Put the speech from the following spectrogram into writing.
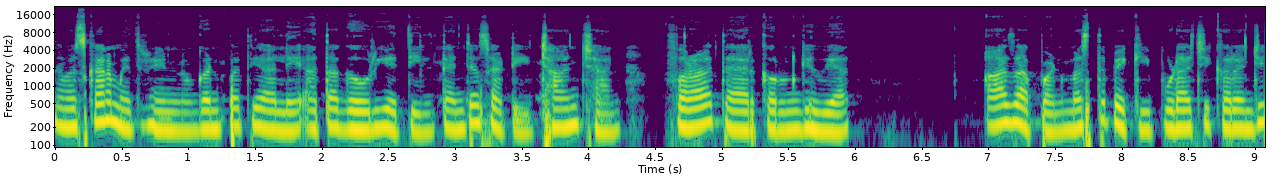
नमस्कार मैत्रिणींनो गणपती आले आता गौरी येतील. त्यांच्यासाठी छान छान फराळ तयार करून घेऊयात. आज आपण मस्तपैकी पुडाची करंजी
